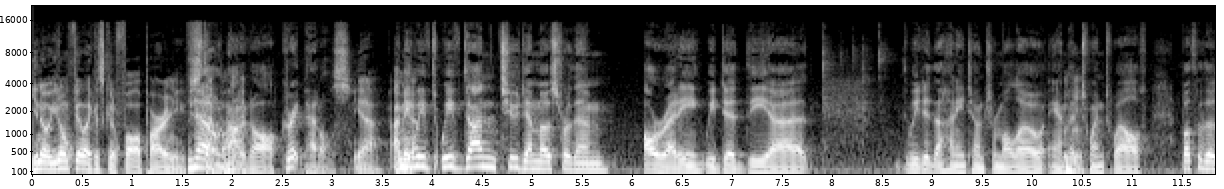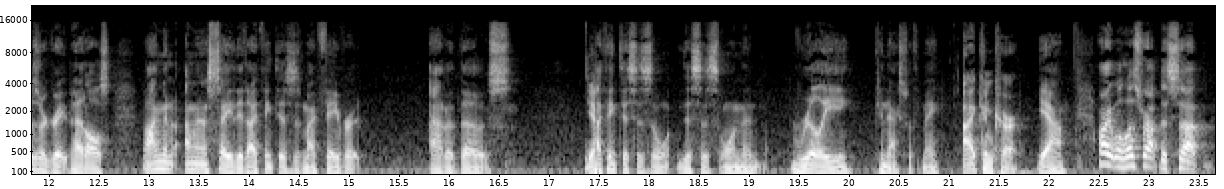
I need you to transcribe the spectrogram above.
You know, you don't feel like it's going to fall apart on you. If you No, step on not it. at all. Great pedals. Yeah, I, I mean, mean, we've we've done two demos for them already. We did the uh, we did the Honeytone Tremolo and Mm-hmm. the Twin Twelve. Both of those are great pedals. I'm gonna I'm gonna say that I think this is my favorite out of those. Yeah. I think this is the this is the one that really connects with me. I concur. Yeah. All right. Well, let's wrap this up.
